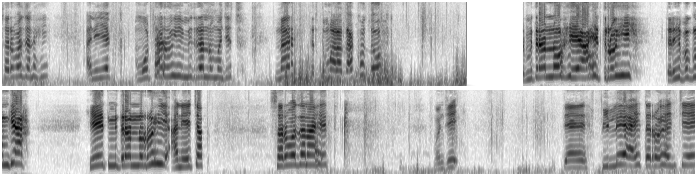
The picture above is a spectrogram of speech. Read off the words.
सर्वजण आहे आणि एक मोठा रोही मित्रांनो म्हणजेच नर. तर तुम्हाला दाखवतो. तर मित्रांनो हे आहेत रोही. तर हे बघून घ्या. हे आहेत मित्रांनो रोही आणि याच्यात सर्वजण आहेत. म्हणजे ते पिल्ले आहेत रोह्यांचे.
